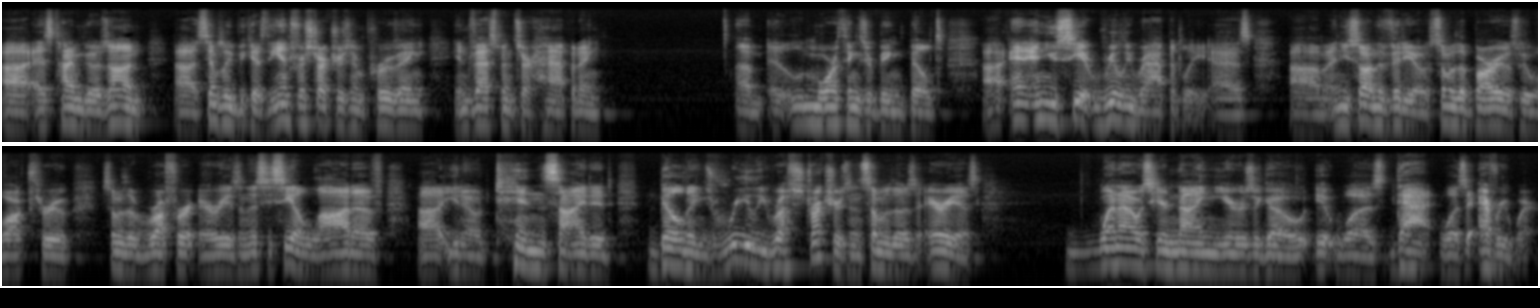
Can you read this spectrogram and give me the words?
uh, as time goes on, uh, simply because the infrastructure is improving, investments are happening. Um, more things are being built, uh, and, and you see it really rapidly as, um, and you saw in the video, some of the barrios we walked through, some of the rougher areas in this, you see a lot of, uh, you know, tin-sided buildings, really rough structures in some of those areas. When I was here nine years ago, it was, that was everywhere.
